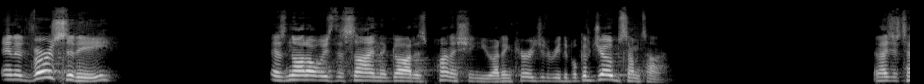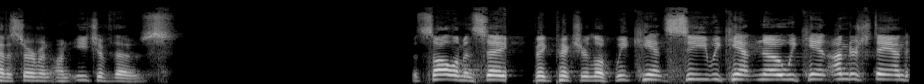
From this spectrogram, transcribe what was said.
And adversity is not always the sign that God is punishing you. I'd encourage you to read the book of Job sometime. And I just had a sermon on each of those. But Solomon's saying, big picture, look, we can't see, we can't know, we can't understand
